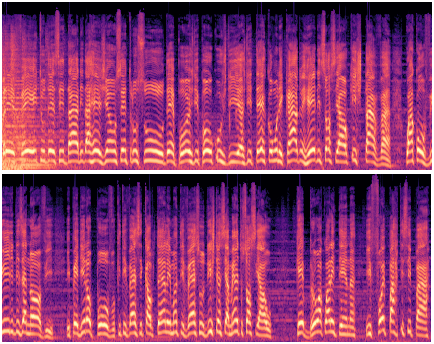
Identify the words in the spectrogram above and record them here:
Prefeito de cidade da região Centro-Sul, depois de poucos dias de ter comunicado em rede social que estava com a Covid-19 e pedir ao povo que tivesse cautela e mantivesse o distanciamento social, quebrou a quarentena e foi participar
